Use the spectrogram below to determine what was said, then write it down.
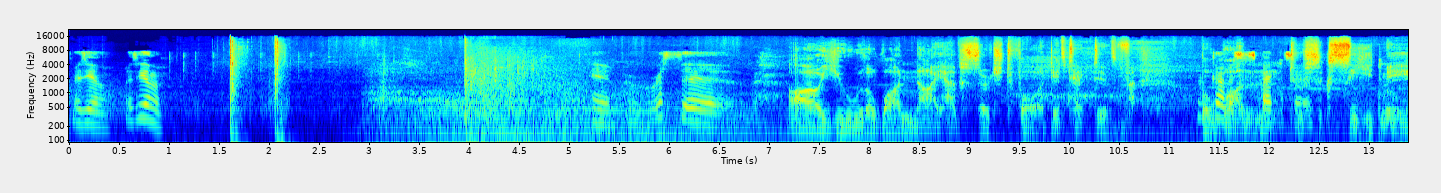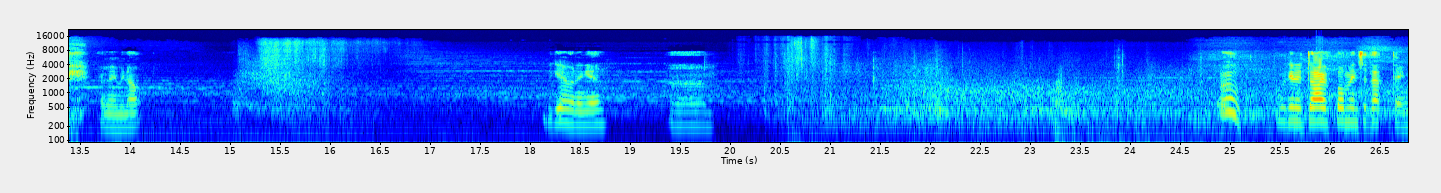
Where's the other one? Where's the other one? Impressive. Are you the one I have searched for, detective? The one to succeed me? Or maybe not. We going again. Um. Ooh, we're gonna dive bomb into that thing.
